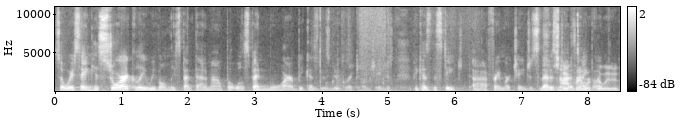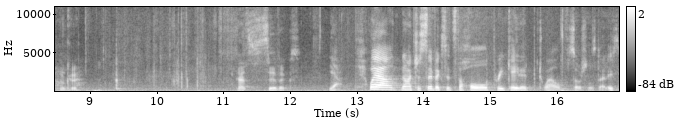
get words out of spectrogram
So we're saying historically, we've only spent that amount, but we'll spend more because there's new curriculum changes, because the state uh, framework changes. So that is not a State framework typo. related, okay. That's civics. Yeah, well, not just civics, it's the whole pre-K to 12 social studies.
